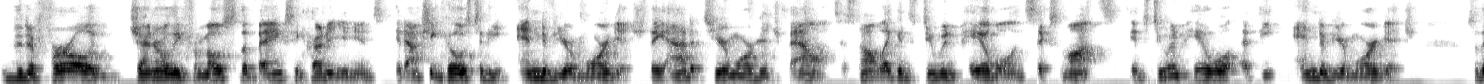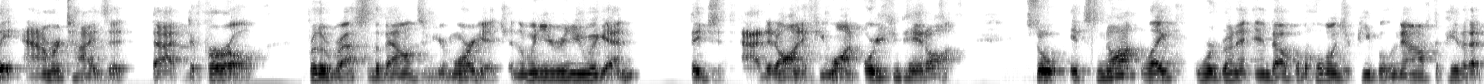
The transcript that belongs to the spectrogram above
the deferral generally for most of the banks and credit unions, it actually goes to the end of your mortgage. They add it to your mortgage balance. It's not like it's due and payable in six months. It's due and payable at the end of your mortgage. So they amortize it, that deferral, for the rest of the balance of your mortgage. And then when you renew again, they just add it on if you want, or you can pay it off. So it's not like we're going to end up with a whole bunch of people who now have to pay that,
